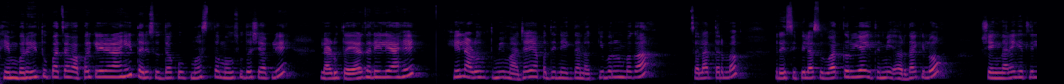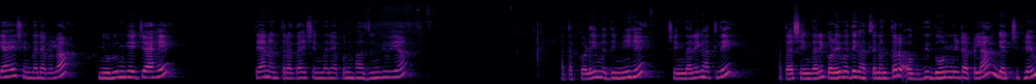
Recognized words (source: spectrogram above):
थेंबरही तुपाचा वापर केलेला नाही तरीसुद्धा खूप मस्त मौसूद असे आपले लाडू तयार झालेले आहे. हे लाडू तुम्ही माझ्या या पद्धतीने एकदा नक्की बनवून बघा. चला तर मग रेसिपीला सुरुवात करूया. इथे मी अर्धा किलो शेंगदाणे घेतलेले आहे. शेंगदाणे आपल्याला निवडून घ्यायचे आहे. त्यानंतर आता हे शेंगदाणे आपण भाजून घेऊया. आता कढईमध्ये मी हे शेंगदाणे घातले. आता शेंगदाणे कढईमध्ये घातल्यानंतर अगदी दोन मिनिट आपल्याला गॅसची फ्लेम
